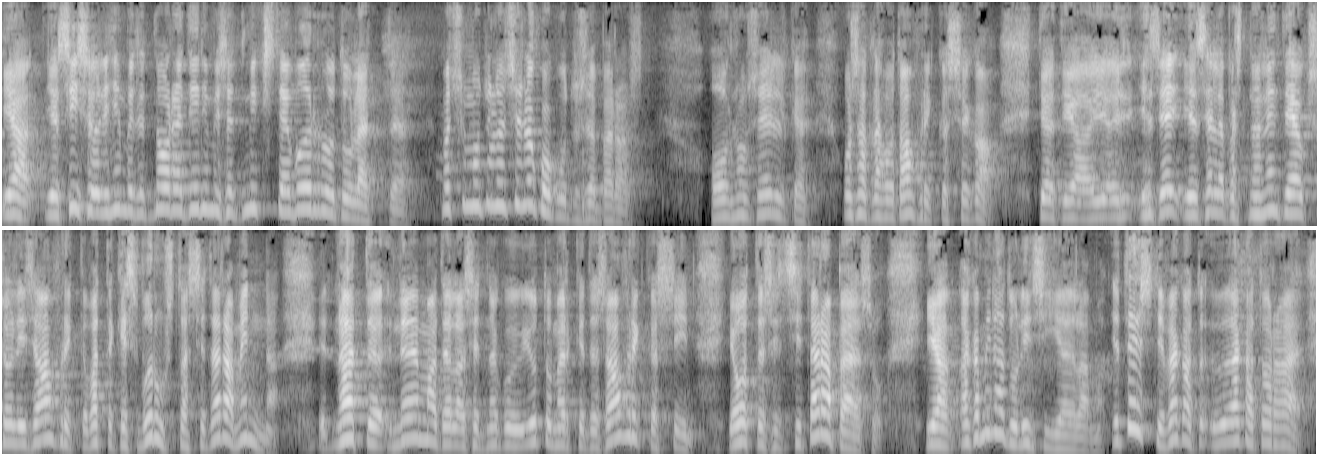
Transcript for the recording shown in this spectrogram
ja, ja siis oli niimoodi, et noored inimesed, miks te Võrru tulete? ma ütlesin, ma tulen selle koguduse pärast oh no selge, osad lähevad Aafrikasse ka. tead, ja, ja, ja see, ja sellepärast noh, nende jaoks oli see Aafrika, vaata, kes Võrust tahtsid ära minna. Nad, nemad elasid nagu jutumärkides Aafrikas siin ja ootasid siit ärapääsu. ja, aga mina tulin siia elama ja tõesti väga, väga tore aeg.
